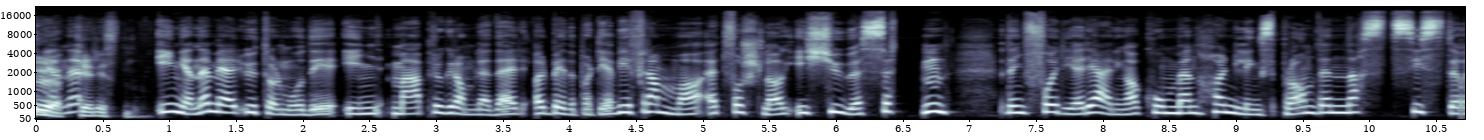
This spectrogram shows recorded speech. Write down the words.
øker listen. Ingen er mer utålmodig enn meg, programleder Arbeiderpartiet. Vi fremma et forslag i 2017. Den forrige regjeringa kom med en handlingsplan det nest siste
